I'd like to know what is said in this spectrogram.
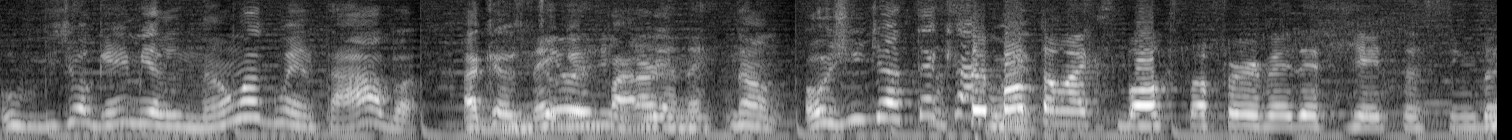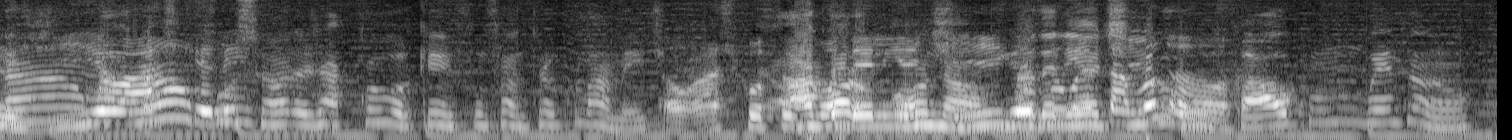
o videogame ele não aguentava aqueles Nem videogames hoje em dia, né? Não, hoje em dia até que você aguenta. botar um Xbox pra ferver desse jeito assim, dois não, dias, eu não, acho que ele. funciona, eu já coloquei, funciona tranquilamente. Eu acho que fosse um modelinho não, antigo, modelinho não antigo, não. o Falcon não aguenta não.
